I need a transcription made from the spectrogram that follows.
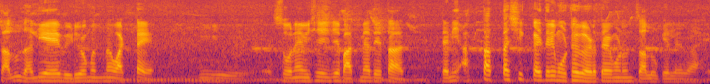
चालू झाली आहे व्हिडिओमधनं वाटतंय की सोन्याविषयी जे बातम्या देतात त्यांनी आत्ता आत्ताशी काहीतरी मोठं घडतंय म्हणून चालू केलेलं आहे.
